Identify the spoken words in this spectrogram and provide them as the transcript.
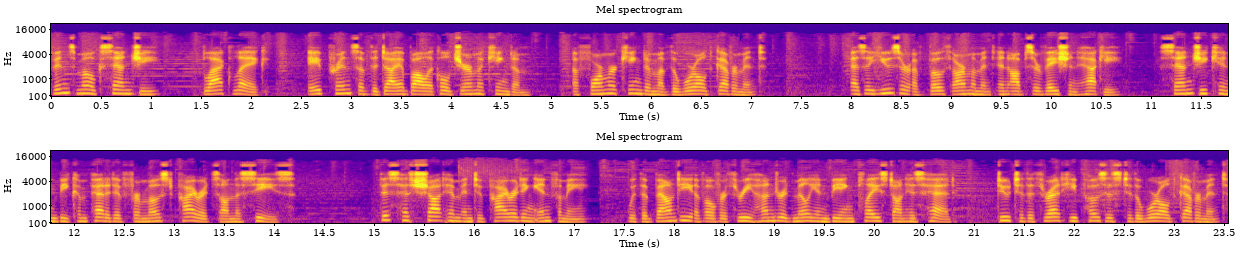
Vinsmoke Sanji, Black Leg, a prince of the diabolical Germa kingdom, a former kingdom of the world government. As a user of both armament and observation haki, Sanji can be competitive for most pirates on the seas. This has shot him into pirating infamy, with a bounty of over 300 million being placed on his head, due to the threat he poses to the world government.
